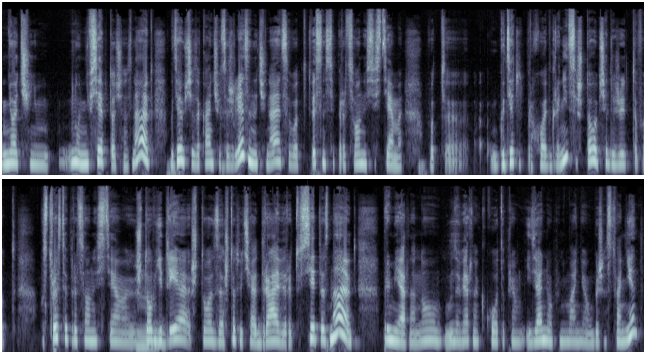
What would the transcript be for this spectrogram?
не очень, ну, не все точно знают, где вообще заканчивается железо, начинается вот ответственность операционной системы. Вот э, где тут проходит граница, что вообще лежит вот в устройстве операционной системы, mm-hmm. что в ядре, что за что отвечают драйверы. То есть все это знают примерно, но, наверное, какого-то прям идеального понимания у большинства нет.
